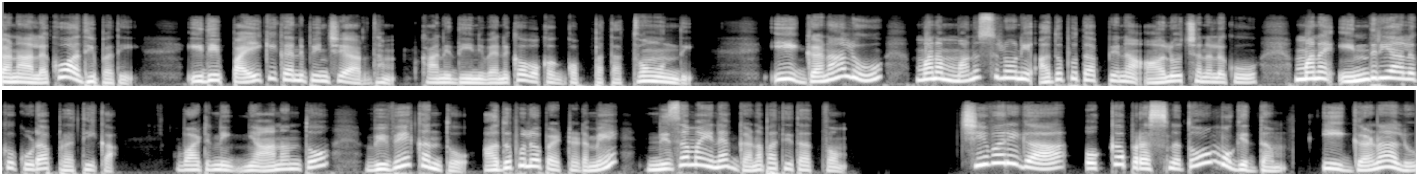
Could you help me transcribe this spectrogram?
గణాలకు అధిపతి. ఇది పైకి కనిపించే అర్థం కాని దీని వెనుక ఒక గొప్ప తత్వం ఉంది. ఈ గణాలు మన మనసులోని అదుపు తప్పిన ఆలోచనలకు మన ఇంద్రియాలకు కూడా ప్రతీక. వాటిని జ్ఞానంతో వివేకంతో అదుపులో పెట్టడమే నిజమైన గణపతితత్వం చివరిగా ఒక్క ప్రశ్నతో ముగిద్దాం. ఈ గణాలు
